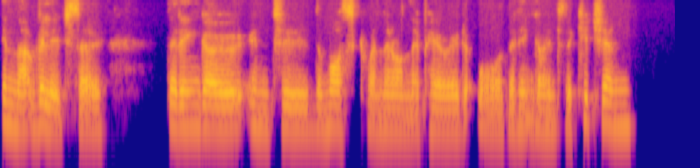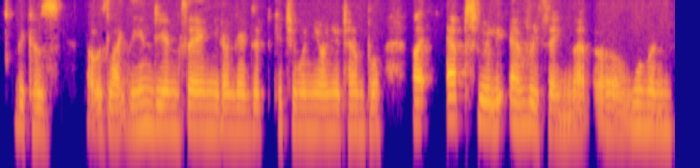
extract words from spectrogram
in that village. So they didn't go into the mosque when they're on their period, or they didn't go into the kitchen because that was like the Indian thing. You don't go into the kitchen when you're on your temple. Like absolutely everything that a woman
